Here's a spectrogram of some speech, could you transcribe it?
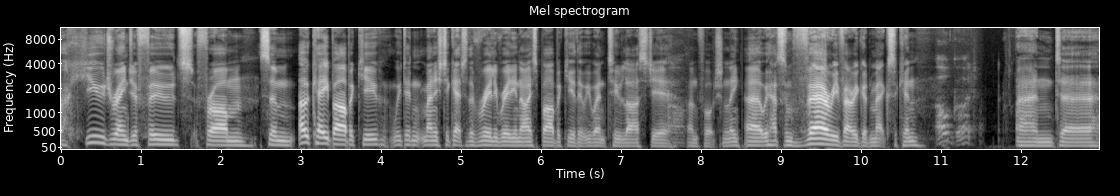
a huge range of foods from some okay barbecue. We didn't manage to get to the really, really nice barbecue that we went to last year, Oh. unfortunately. Uh, we had some very, very good Mexican Oh, good. and uh,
